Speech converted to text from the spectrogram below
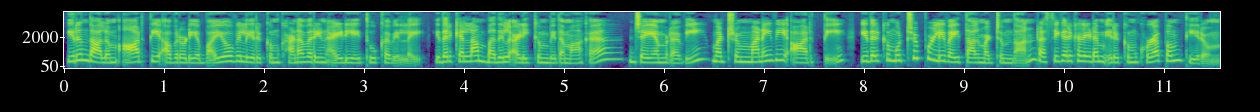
இருந்தாலும் ஆர்த்தி அவருடைய பயோவில் இருக்கும் கணவரின் ஐடியை தூக்கவில்லை. இதற்கெல்லாம் பதில் அளிக்கும் விதமாக ஜெயம் ரவி மற்றும் மனைவி ஆர்த்தி இதற்கு முற்றுப்புள்ளி வைத்தால் மட்டும்தான் ரசிகர்களிடம் இருக்கும் குழப்பம் தீரும்.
